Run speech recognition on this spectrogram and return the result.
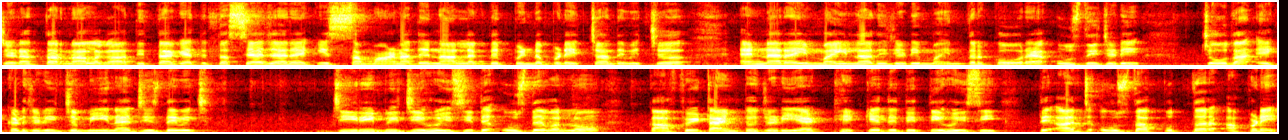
ਜਿਹੜਾ ਧਰਨਾ ਲਗਾ ਦਿੱਤਾ ਗਿਆ ਤੇ ਦੱਸਿਆ ਜਾ ਰਿਹਾ ਹੈ ਕਿ ਸਮਾਣਾ ਦੇ ਨਾਲ ਲੱਗਦੇ ਪਿੰਡ ਬੜੇਚਾਂ ਦੇ ਵਿੱਚ ਐੱਨ ਆਰ ਆਈ ਮਹਿਲਾ ਦੀ ਜਿਹੜੀ ਮਹਿੰਦਰ ਕੌਰ ਹੈ, ਉਸ ਦੀ ਜਿਹੜੀ 14 ਏਕੜ ਜਿਹੜੀ ਜ਼ਮੀਨ ਹੈ, ਜਿਸ ਦੇ ਵਿੱਚ ਜੀਰੀ ਬੀਜੀ ਹੋਈ ਸੀ ਤੇ ਉਸ ਦੇ ਵੱਲੋਂ ਕਾਫੀ ਟਾਈਮ ਤੋਂ ਜਿਹੜੀ ਹੈ ਠੇਕੇ ਤੇ ਦਿੱਤੀ ਹੋਈ ਸੀ ਤੇ ਅੱਜ ਉਸ ਦਾ ਪੁੱਤਰ ਆਪਣੇ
